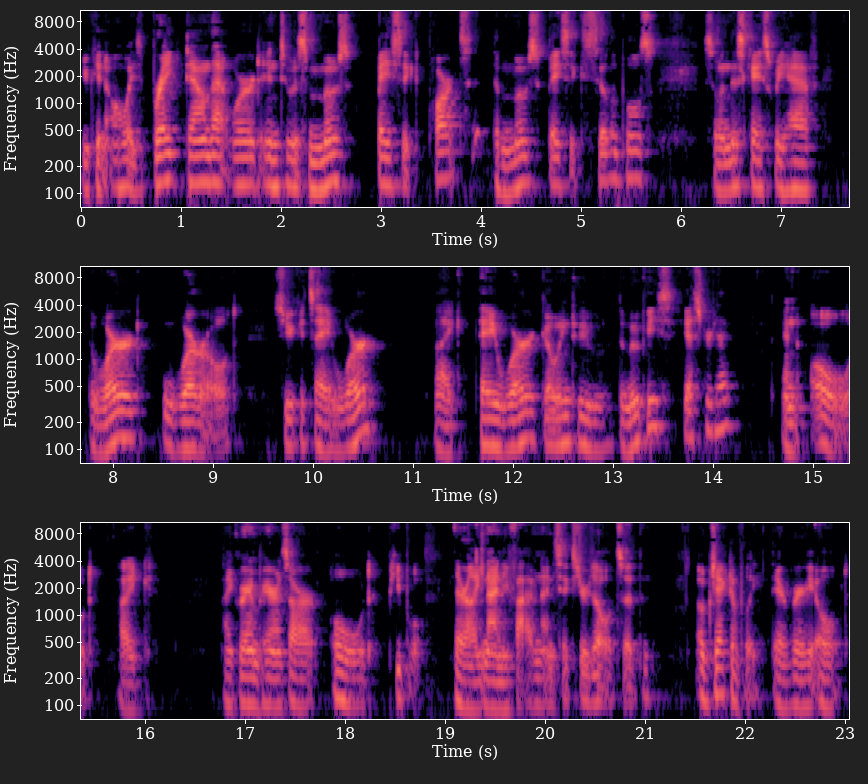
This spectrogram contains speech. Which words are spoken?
you can always break down that word into its most basic parts, the most basic syllables. So in this case, we have the word world. So you could say were, like they were going to the movies yesterday, and old, like my grandparents are old people. They're like 95, 96 years old. So objectively, they're very old.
